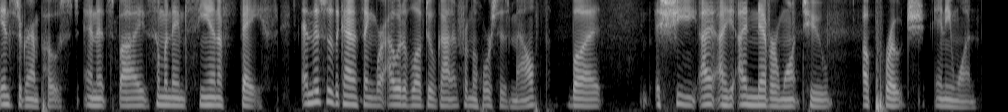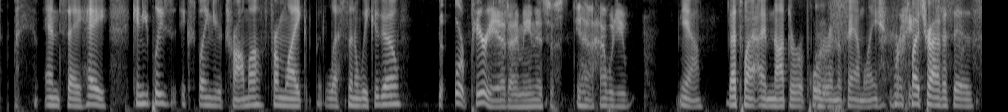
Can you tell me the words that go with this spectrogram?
Instagram post, and it's by someone named Sienna Faith. And this was the kind of thing where I would have loved to have gotten it from the horse's mouth, but she, I, I, I never want to approach anyone and say, "Hey, can you please explain your trauma from like less than a week ago?" Or period. I mean, it's just yeah. How would you? Yeah, that's why I'm not the reporter in the family. That's why Travis is.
